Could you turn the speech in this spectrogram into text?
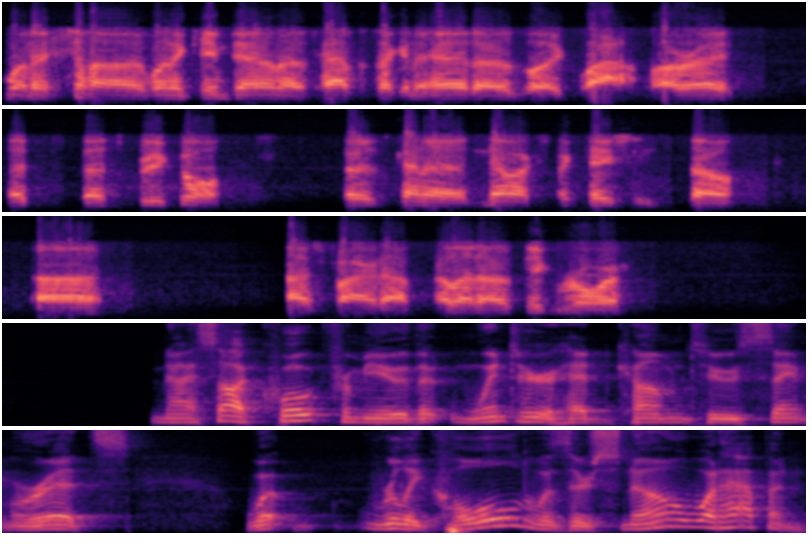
when I saw when I came down, I was half a second ahead. I was like, "Wow, all right, that's that's pretty cool." It was kind of no expectations, so uh, I was fired up. I let out a big roar. Now I saw a quote from you that winter had come to St. Moritz. What really cold? Was there snow? What happened?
